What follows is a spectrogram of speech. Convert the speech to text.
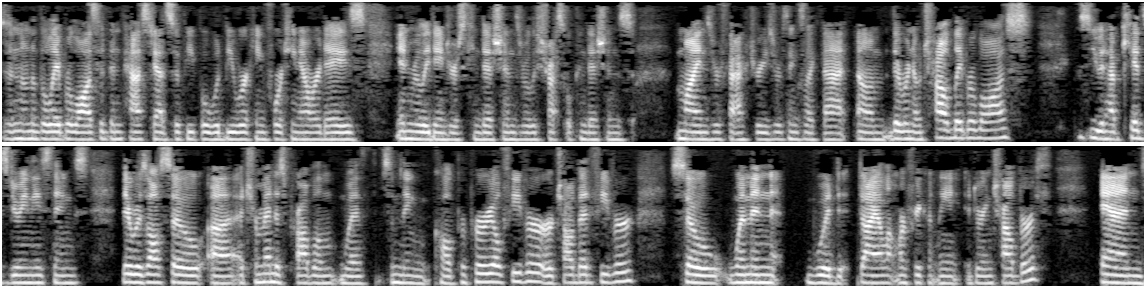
None of the labor laws had been passed yet, so people would be working 14 hour days in really dangerous conditions, really stressful conditions mines or factories or things like that. Um, there were no child labor laws. So you would have kids doing these things. There was also uh, a tremendous problem with something called puerperal fever or childbed fever. So women would die a lot more frequently during childbirth. And,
